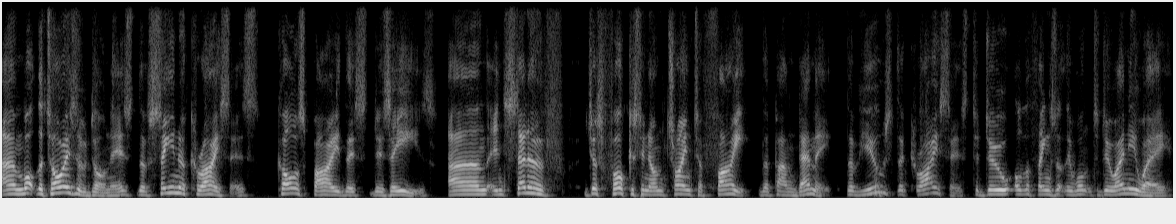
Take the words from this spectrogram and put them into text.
And what the Tories have done is they've seen a crisis caused by this disease. And instead of just focusing on trying to fight the pandemic, they've used the crisis to do other things that they want to do anyway.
